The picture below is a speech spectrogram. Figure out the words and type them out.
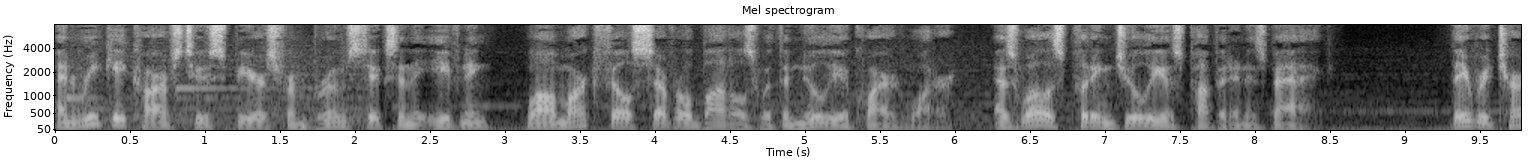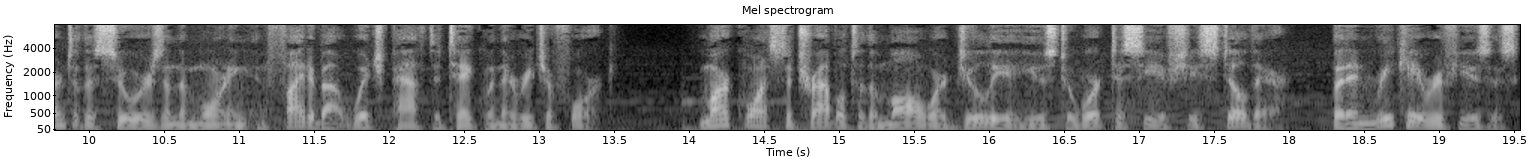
Enrique carves two spears from broomsticks in the evening, while Mark fills several bottles with the newly acquired water, as well as putting Julia's puppet in his bag. They return to the sewers in the morning and fight about which path to take when they reach a fork. Mark wants to travel to the mall where Julia used to work to see if she's still there, but Enrique refuses,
